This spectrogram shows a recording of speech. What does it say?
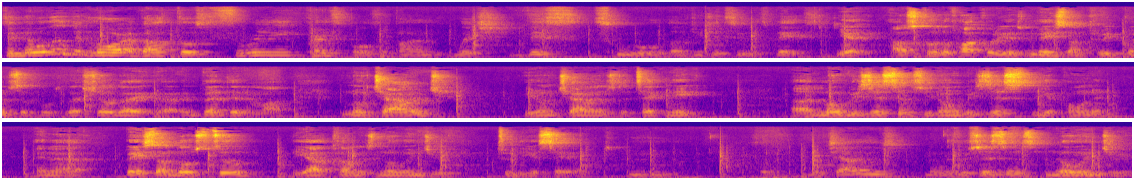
to know a little bit more about those three principles upon which this school of jiu-jitsu is based. Yeah, our school of Hakkoryu is based on three principles that Shodai uh, invented in mind. No challenge, you don't challenge the technique. Uh, no resistance, you don't resist the opponent. And uh, based on those two, the outcome is no injury to the assailant. So no challenge, no resistance, Resistance, no injury.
